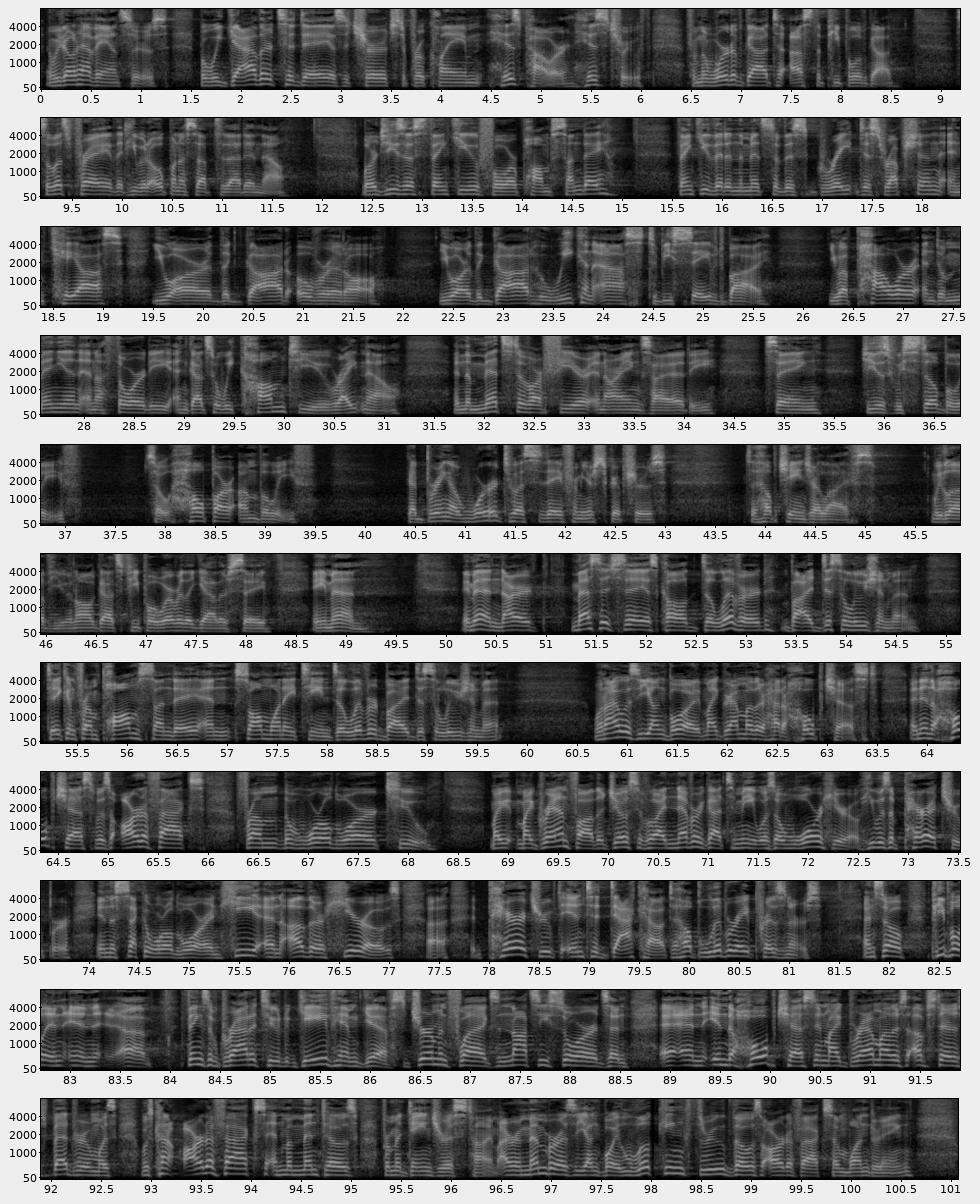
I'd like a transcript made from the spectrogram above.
And we don't have answers, but we gather today as a church to proclaim His power and His truth from the Word of God to us, the people of God. So let's pray that He would open us up to that end now. Lord Jesus, thank you for Palm Sunday. Thank you that in the midst of this great disruption and chaos, you are the God over it all. You are the God who we can ask to be saved by. You have power and dominion and authority. And God, so we come to you right now in the midst of our fear and our anxiety, saying, Jesus, we still believe. So help our unbelief. God, bring a word to us today from your scriptures to help change our lives. We love you. And all God's people, wherever they gather, say, Amen. Amen. Our message today is called Delivered by Disillusionment, taken from Palm Sunday and Psalm 118, Delivered by Disillusionment. When I was a young boy, my grandmother had a hope chest, and in the hope chest was artifacts from the World War II. My, my grandfather, Joseph, who I never got to meet, was a war hero. He was a paratrooper in the Second World War, and he and other heroes uh, paratrooped into Dachau to help liberate prisoners. And so people in, in uh, things of gratitude gave him gifts German flags and Nazi swords. And, and in the hope chest in my grandmother's upstairs bedroom was, was kind of artifacts and mementos from a dangerous time. I remember as a young boy looking through those artifacts and wondering,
